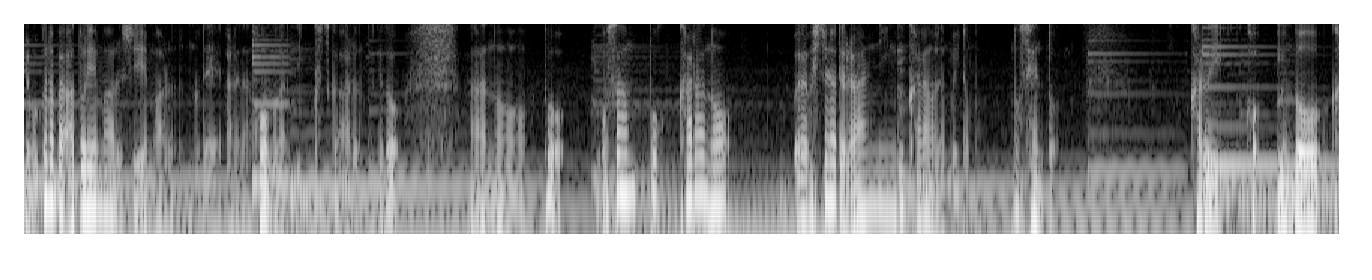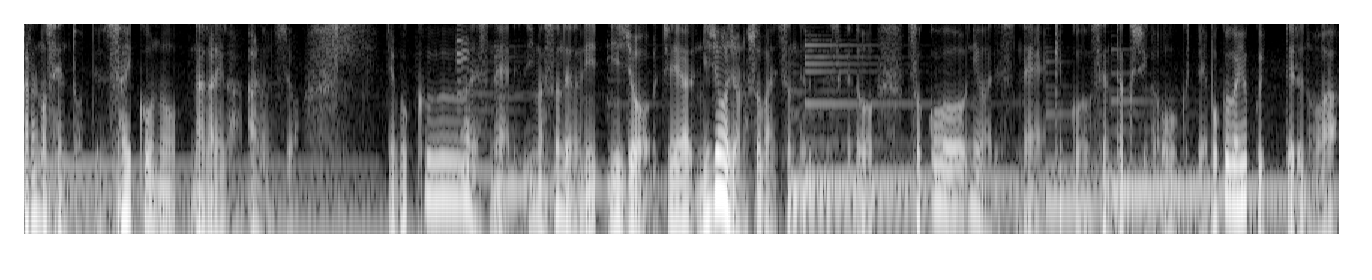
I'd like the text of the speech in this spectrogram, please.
で僕の場合アトリエもあるし家もあるのであれなホームがいくつかあるんだけどあのとお散歩からの人によってはランニングからのでもいいと思う。の銭湯。軽い運動からの銭湯っていう最高の流れがあるんですよ。で僕はですね今住んでるのは二条 JR 二条城のそばに住んでるんですけどそこにはですね結構選択肢が多くて僕がよく行ってるのは、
